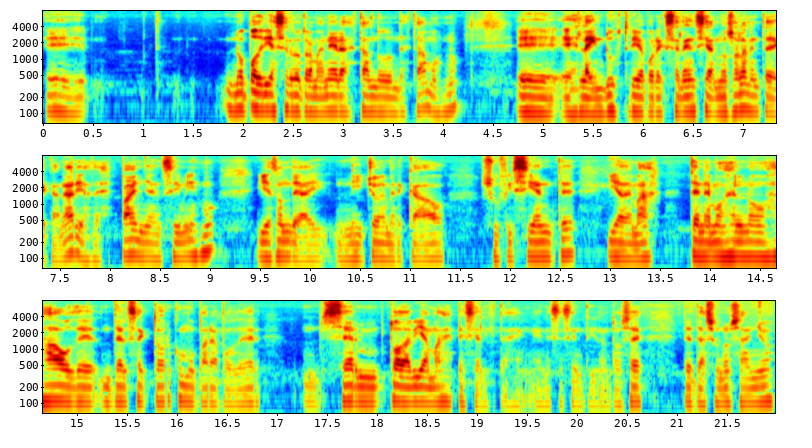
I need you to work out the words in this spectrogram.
eh, no podría ser de otra manera estando donde estamos, ¿no? Eh, es la industria por excelencia, no solamente de Canarias, de España en sí mismo, y es donde hay nicho de mercado suficiente y además tenemos el know-how del sector como para poder ser todavía más especialistas en, ese sentido. Entonces, desde hace unos años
